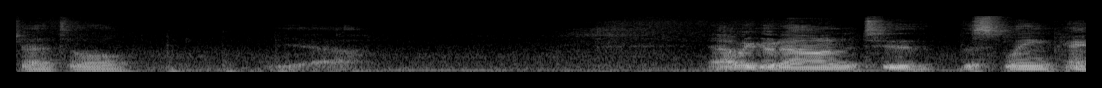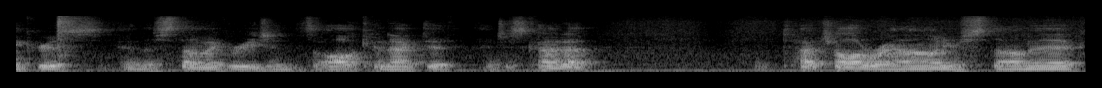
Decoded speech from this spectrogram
Gentle, yeah. Now we go down to the spleen, pancreas, and the stomach region. It's all connected, and just kind of touch all around your stomach,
